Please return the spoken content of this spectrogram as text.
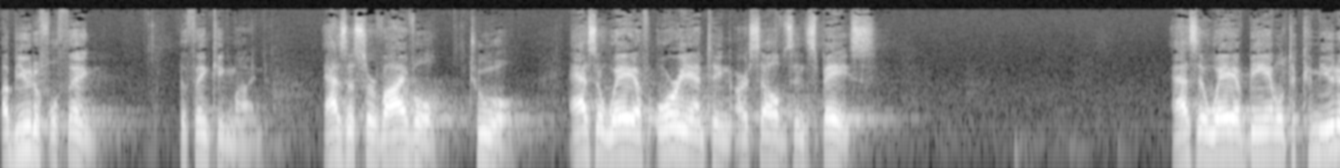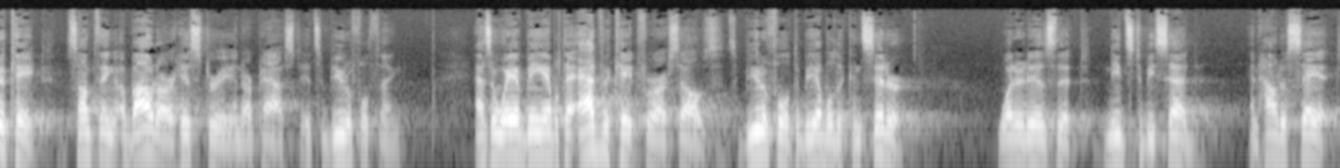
a beautiful thing, the thinking mind, as a survival tool, as a way of orienting ourselves in space, as a way of being able to communicate something about our history and our past, it's a beautiful thing. As a way of being able to advocate for ourselves, it's beautiful to be able to consider what it is that needs to be said and how to say it,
